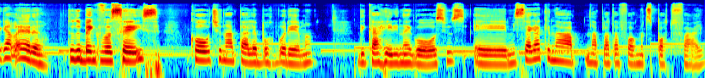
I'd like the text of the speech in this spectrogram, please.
galera, tudo bem com vocês? Coach Natália Borborema, de Carreira e Negócios. É, me segue aqui na, na plataforma do Spotify.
